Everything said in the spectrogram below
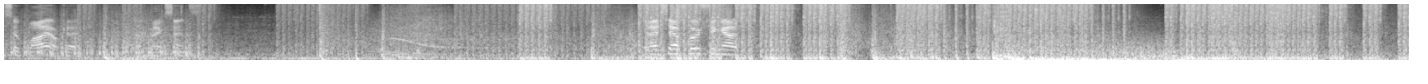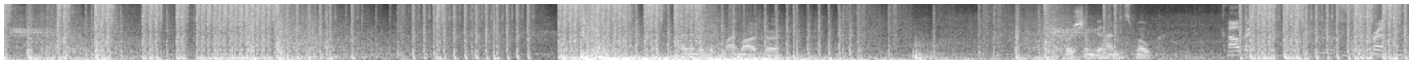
Resupply? Okay. That makes sense. They're pushing us. Enemy with my marker. Pushing behind the smoke. Cover. Pressing.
